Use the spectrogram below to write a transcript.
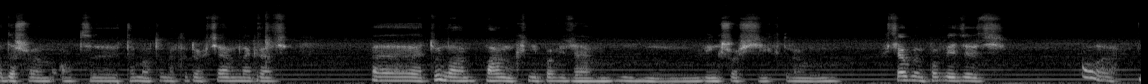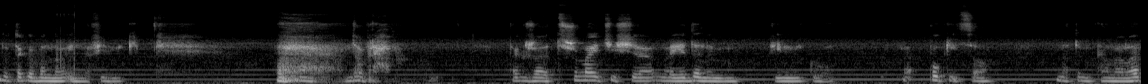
odeszłem od tematu, na który chciałem nagrać. Tu na bank nie powiedziałem mm, większości, którą chciałbym powiedzieć, ale do tego będą inne filmiki. Dobra. Także trzymajcie się na jedynym filmiku, póki co, na tym kanale.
